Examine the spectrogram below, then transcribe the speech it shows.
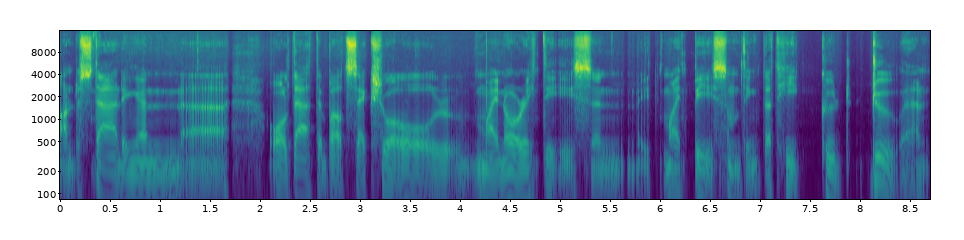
understanding and uh, all that about sexual minorities, and it might be something that he could do and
